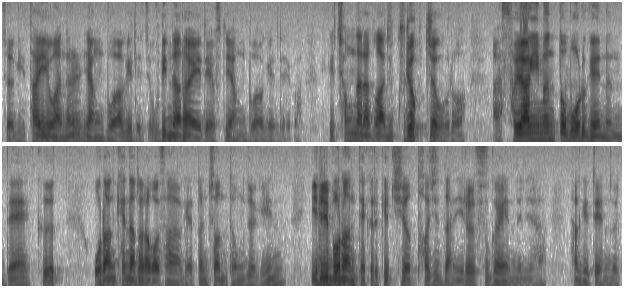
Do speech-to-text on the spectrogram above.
저기 타이완을 양보하게 되죠. 우리나라에 대해서도 양보하게 되고 청나라가 아주 굴욕적으로 아, 서양이면 또 모르겠는데 그 오랑캐나다라고 생각했던 전통적인 일본한테 그렇게 쥐어 터지다니 이럴 수가 있느냐 하게 되는 것.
